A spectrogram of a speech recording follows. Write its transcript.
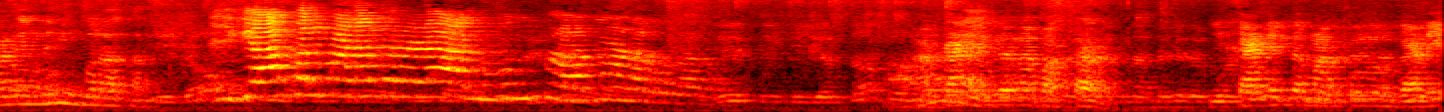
ಕಡೆಯಿಂದ ಹಿಂಗೆ ಬರತ್ತ. ಈಗ ಯಾಕಲ್ ಮಾಡಬೇಡ ಮುಂದೆ ಪ್ಲಾಟ್ ಮಾಡೋದು ಆ ಕಡೆಯಿಂದನೇ ಬರ್ತಾಳೆ. ಈ ಕಡೆಯಿಂದ ಮಾಡ್ಕೊಂಡು ಗಾಡಿ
